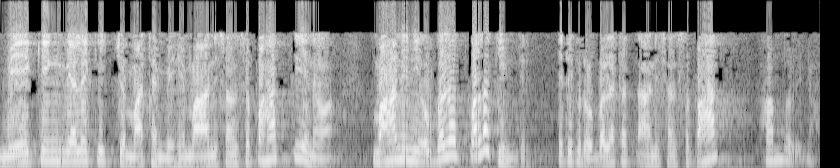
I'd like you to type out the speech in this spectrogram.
මේකෙන් වැළකීච්ච මට මෙහෙම ආනිසංස පහක් තියෙනවා. මහණෙනි ඔබලත් වළකින්න. එතකොට ඔබලටත් ආනිසංස පහක් හම්බ වෙනවා.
